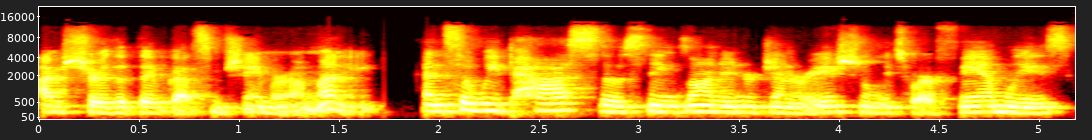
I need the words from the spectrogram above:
I'm sure that they've got some shame around money. And so we pass those things on intergenerationally to our families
